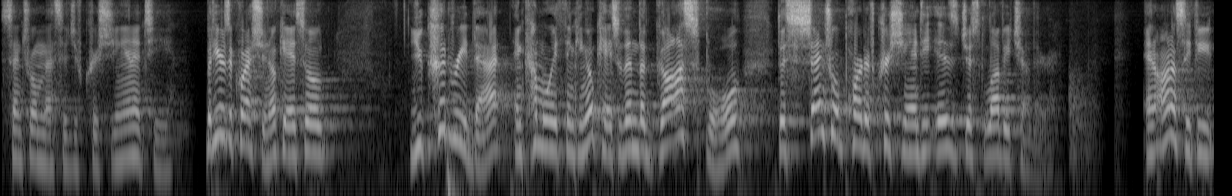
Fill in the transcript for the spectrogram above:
central message of Christianity. But here's a question okay, so you could read that and come away thinking, okay, so then the gospel, the central part of Christianity is just love each other. And honestly, if you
